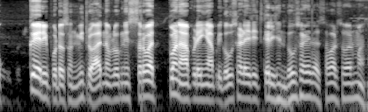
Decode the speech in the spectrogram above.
ઓકે રિપોર્ટો છો મિત્રો આજના બ્લોગની શરૂઆત પણ આપણે અહીંયા આપણી ગૌશાળાથી જ કરી છે અને ગૌશાળા સવાર સવારમાં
